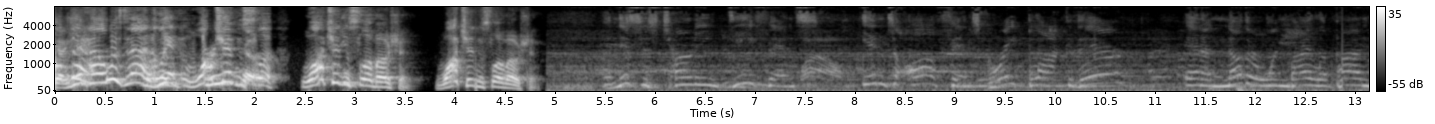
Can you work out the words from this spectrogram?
What Yeah, the hell was that? Well, like watch it in slow. Watch it in slow motion. Watch it in slow motion. And this is turning defense into offense. Great block there, and another one by LeBron.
